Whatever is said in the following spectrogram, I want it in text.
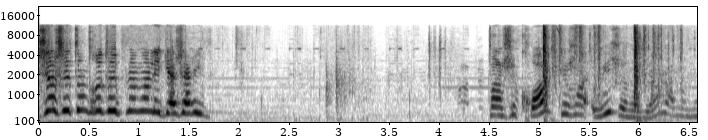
J'ai un jeton de redoublement, les gars, j'arrive. Enfin, je crois que j'en... Oui, j'en avais un, normalement.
